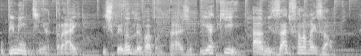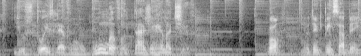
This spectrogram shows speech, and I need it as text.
o Pimentinha trai esperando levar vantagem e aqui a amizade fala mais alto e os dois levam alguma vantagem relativa. Bom, eu tenho que pensar bem.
